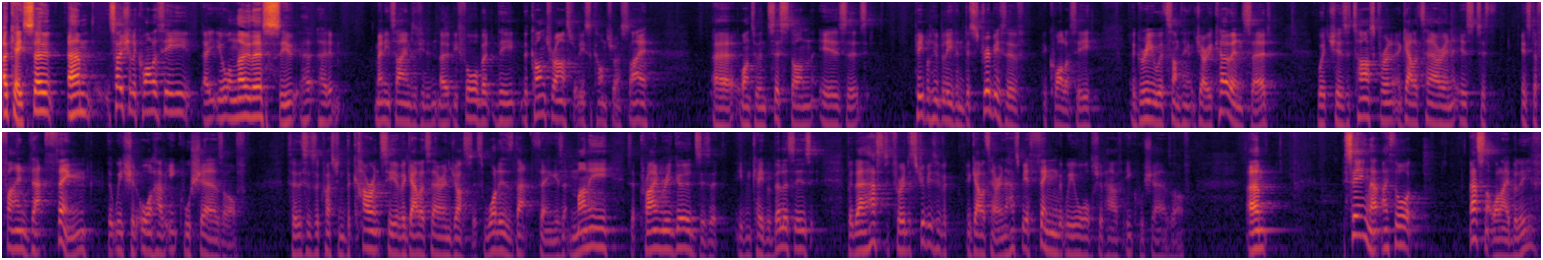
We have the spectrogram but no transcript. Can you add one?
Okay, so um, social equality, uh, you all know this, you heard it many times if you didn't know it before, but the, the contrast, or at least the contrast I uh, want to insist on, is that people who believe in distributive equality agree with something that Jerry Cohen said, which is a task for an egalitarian is to, is to find that thing that we should all have equal shares of. So this is a question, the currency of egalitarian justice. What is that thing? Is it money? Is it primary goods? Is it even capabilities? But there has to, for a distributive egalitarian, there has to be a thing that we all should have equal shares of. Um, seeing that, I thought, that's not what I believe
